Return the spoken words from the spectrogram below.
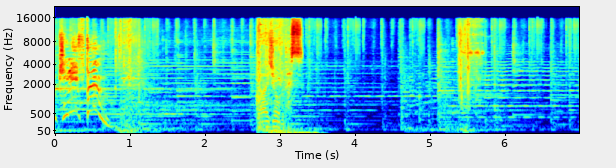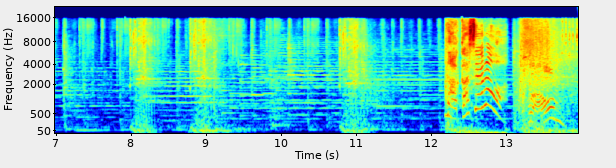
を切り捨てん大丈夫です。任せろ！ワオ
